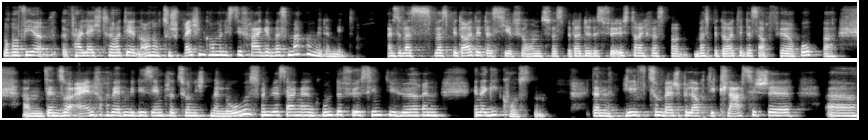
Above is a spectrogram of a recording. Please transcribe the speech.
worauf wir vielleicht heute auch noch zu sprechen kommen, ist die Frage, was machen wir damit? Also was, was bedeutet das hier für uns? Was bedeutet das für Österreich? Was, was bedeutet das auch für Europa? Ähm, denn so einfach werden wir diese Inflation nicht mehr los, wenn wir sagen, ein Grund dafür sind die höheren Energiekosten. Dann hilft zum Beispiel auch die klassische, äh,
